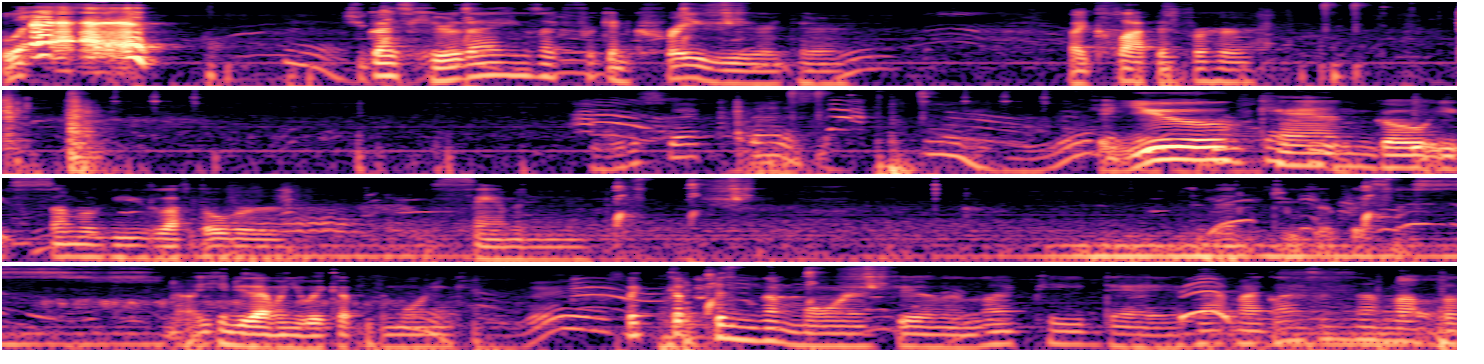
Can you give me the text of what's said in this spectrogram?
Did you guys hear that? He was like freaking crazy right there. Like clapping for her. Okay, you can go eat some of these leftover salmon. And then do your business. No, you can do that when you wake up in the morning. Wake up in the morning feeling like P. Diddy. Got my glasses, I'm out the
